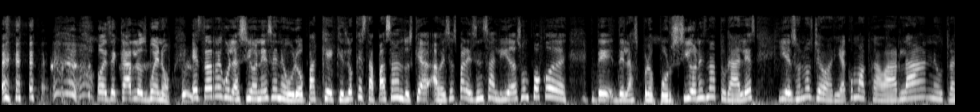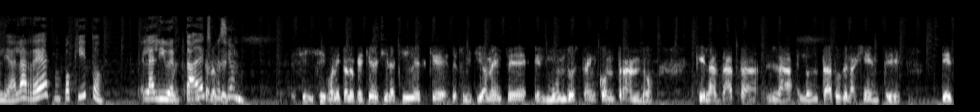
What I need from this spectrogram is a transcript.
José Carlos, bueno, pues estas regulaciones en Europa, ¿qué, ¿qué es lo que está pasando? Es que a, veces parecen salidas un poco de, de, de, las proporciones naturales y eso nos llevaría como a acabar la neutralidad de la red, un poquito. La pues libertad de expresión. Sí, sí, Juanita, lo que hay que decir aquí es que definitivamente el mundo está encontrando que la data, la, los datos de la gente es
